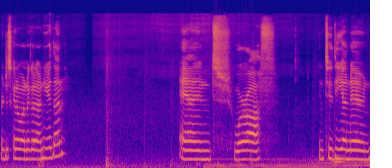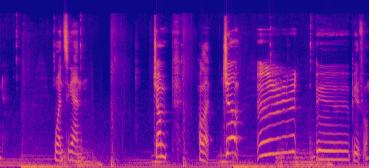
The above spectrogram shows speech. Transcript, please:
We're just gonna want to go down here then. And we're off into the unknown once again. Jump. Hold on. Jump. Mm. Boo. Beautiful.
